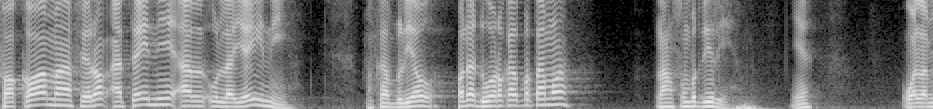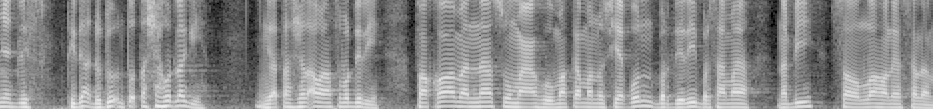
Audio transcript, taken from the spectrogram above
Faqama fi raq'ataini al-ulayaini. Maka beliau pada dua rakaat pertama langsung berdiri ya. Walam yajlis tidak duduk untuk tasyahud lagi. Enggak tasyahud awal langsung berdiri. Faqama nasu ma'ahu maka manusia pun berdiri bersama Nabi sallallahu alaihi wasallam.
